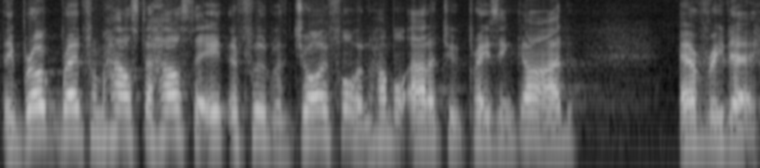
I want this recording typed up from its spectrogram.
they broke bread from house to house. They ate their food with joyful and humble attitude, praising God every day.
